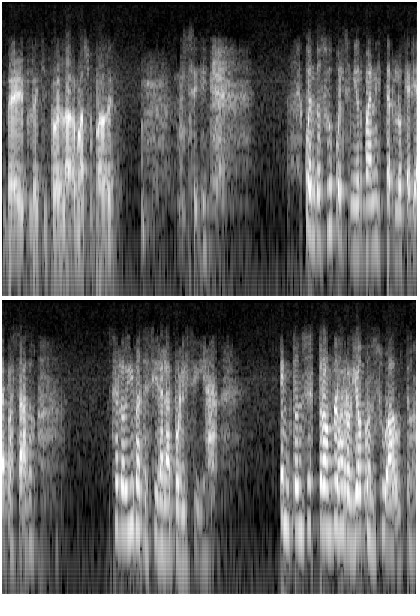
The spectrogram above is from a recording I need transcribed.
¿Dave le quitó el arma a su padre? Sí. Cuando supo el señor Bannister lo que había pasado, se lo iba a decir a la policía. Entonces Trump lo arrolló con su auto.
